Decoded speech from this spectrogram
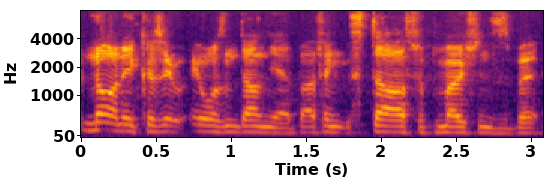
not only because it, it wasn't done yet, but I think stars for promotions is a bit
